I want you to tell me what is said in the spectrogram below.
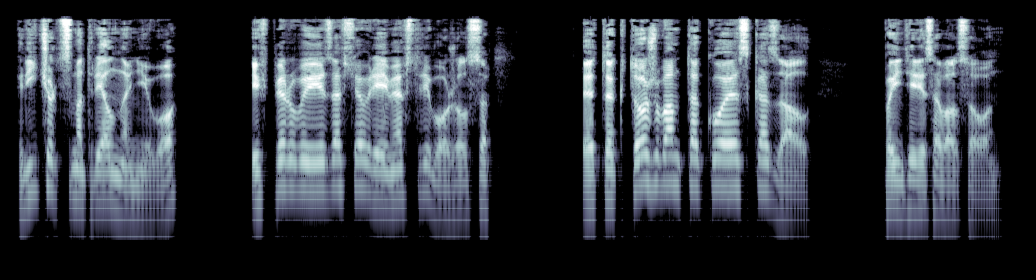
Ричард смотрел на него и впервые за все время встревожился. «Это кто же вам такое сказал?» — поинтересовался он.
